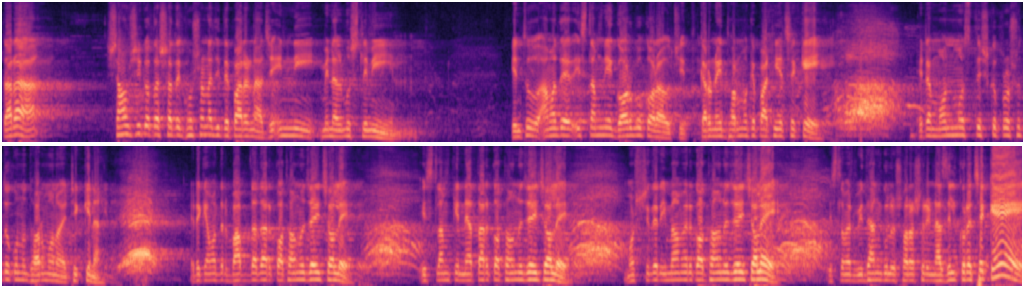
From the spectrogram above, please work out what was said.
তারা সাহসিকতার সাথে ঘোষণা দিতে পারে না যে ইন্নি মিনাল মুসলিমিন। কিন্তু আমাদের ইসলাম নিয়ে গর্ব করা উচিত। কারণ এই ধর্মকে পাঠিয়েছে কে? এটা মন মস্তিষ্ক প্রসূত কোনো ধর্ম নয়, ঠিক কিনা? এটা কি আমাদের বাপ দাদার কথা অনুযায়ী চলে? ইসলাম কি নেতার কথা অনুযায়ী চলে? মসজিদের ইমামের কথা অনুযায়ী চলে? ইসলামের বিধানগুলো সরাসরি নাজিল করেছে কে?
